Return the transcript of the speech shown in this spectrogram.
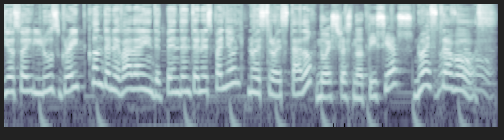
Yo soy Luz Grape con The Nevada Independent en español. Nuestro estado. Nuestras noticias. Nuestra, voz.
